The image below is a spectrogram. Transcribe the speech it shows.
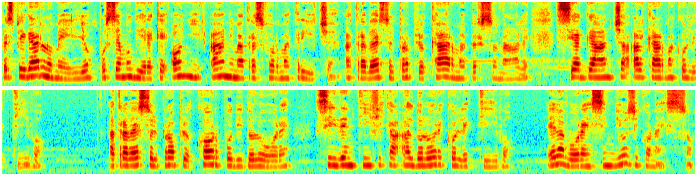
Per spiegarlo meglio, possiamo dire che ogni anima trasformatrice, attraverso il proprio karma personale, si aggancia al karma collettivo. Attraverso il proprio corpo di dolore si identifica al dolore collettivo e lavora in simbiosi con esso.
